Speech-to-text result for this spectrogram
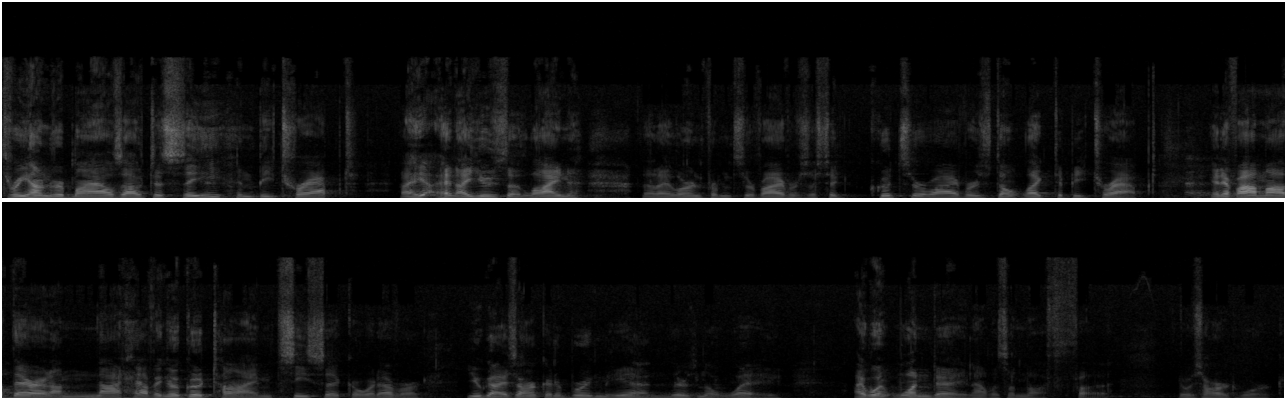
300 miles out to sea and be trapped? I, and I used a line that I learned from survivors. I said, Good survivors don't like to be trapped. And if I'm out there and I'm not having a good time, seasick or whatever, you guys aren't going to bring me in. There's no way. I went one day, and that was enough. Uh, it was hard work.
